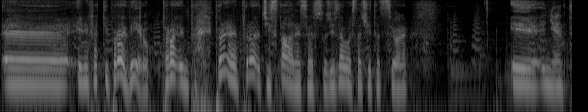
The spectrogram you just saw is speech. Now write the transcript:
Eh, in effetti però è vero, però, però- però ci sta, nel senso, ci sta questa citazione. E, e niente,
